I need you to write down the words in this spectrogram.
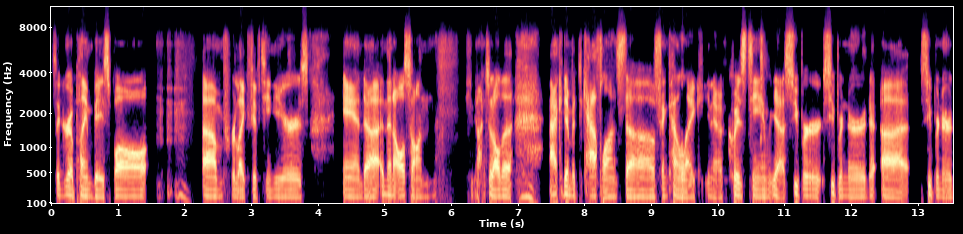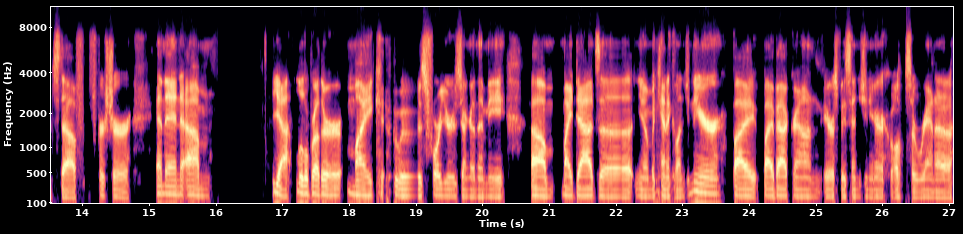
So I grew up playing baseball um, for like 15 years, and uh, and then also on you know did all the academic decathlon stuff and kind of like you know quiz team. Yeah, super super nerd, uh, super nerd stuff for sure. And then um, yeah, little brother Mike, who is four years younger than me. Um, my dad's a you know mechanical engineer by by background, aerospace engineer who also ran a,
